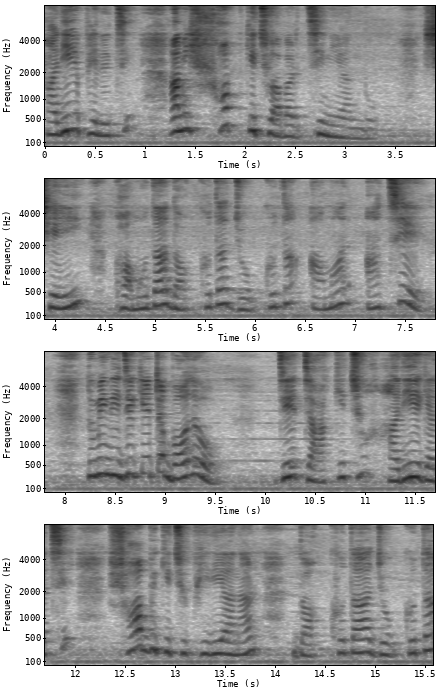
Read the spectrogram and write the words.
হারিয়ে ফেলেছি, আমি সব কিছু আবার ছিনিয়ে আনব। সেই ক্ষমতা, দক্ষতা, যোগ্যতা আমার আছে। তুমি নিজেকে এটা বলো, যে যা কিছু হারিয়ে গেছে সব কিছু ফিরিয়ে আনার দক্ষতা, যোগ্যতা,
